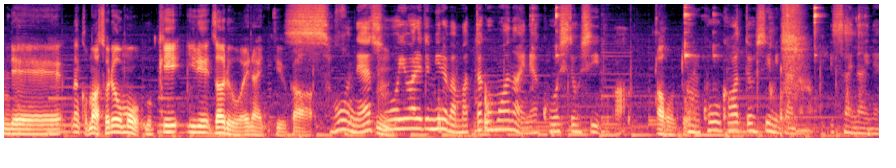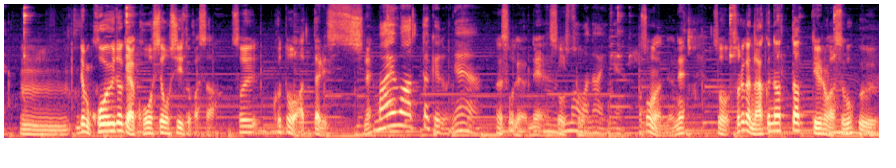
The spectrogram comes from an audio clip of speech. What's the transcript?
でなんかまあそれをもう受け入れざるを得ないっていうか。そうね、そう言われてみれば全く思わないね。こうしてほしいとか、あ本当、うん、こう変わってほしいみたいなの一切ないね。うん。でもこういう時はこうしてほしいとかさそういうことはあったりしない？前はあったけどね、そうだよね、うんそうそう。今はないね。そうなんだよね。そうそれがなくなったっていうのがすごく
